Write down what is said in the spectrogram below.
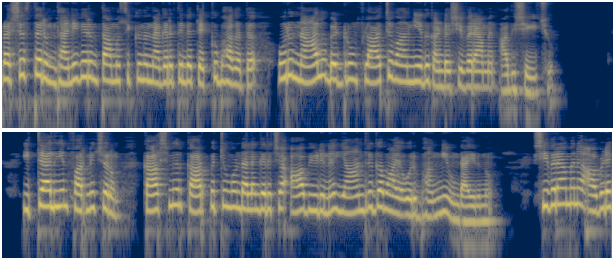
പ്രശസ്തരും ധനികരും താമസിക്കുന്ന നഗരത്തിന്റെ തെക്കുഭാഗത്ത് ഒരു നാല് ബെഡ്റൂം ഫ്ലാറ്റ് വാങ്ങിയത് കണ്ട് ശിവരാമൻ അതിശയിച്ചു. ഇറ്റാലിയൻ ഫർണിച്ചറും കാശ്മീർ കാർപ്പറ്റും കൊണ്ട് അലങ്കരിച്ച ആ വീടിന് യാന്ത്രികമായ ഒരു ഭംഗിയുണ്ടായിരുന്നു ശിവരാമന് അവിടെ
